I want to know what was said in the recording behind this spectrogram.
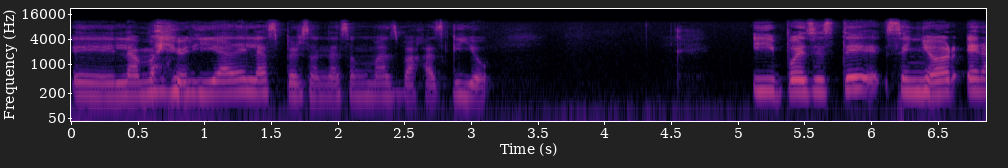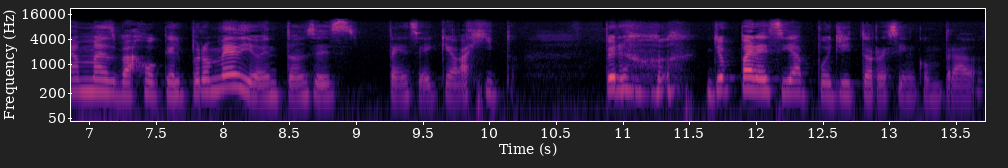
eh, la mayoría de las personas son más bajas que yo. Y pues este señor era más bajo que el promedio, entonces pensé que bajito. Pero yo parecía pollito recién comprado.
